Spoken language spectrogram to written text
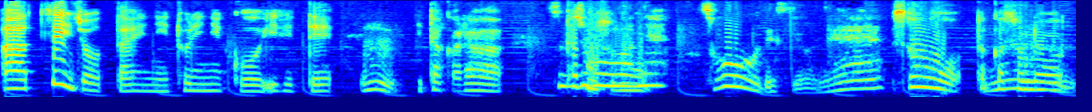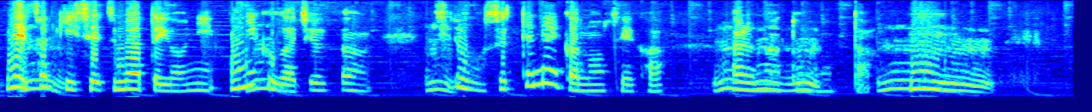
熱い状態に鶏肉を入れてうん。いたから通常はね、そうですよね。そうだからその、うんね、うんさっき説明あったようにお肉が十分うん汁を吸ってない可能性があるなと思った。うん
